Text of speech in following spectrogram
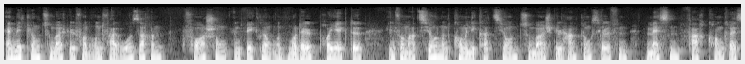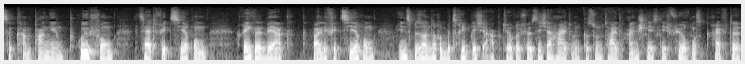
Ermittlung zum Beispiel von Unfallursachen, Forschung, Entwicklung und Modellprojekte, Information und Kommunikation, zum Beispiel Handlungshilfen, Messen, Fachkongresse, Kampagnen, Prüfung, Zertifizierung, Regelwerk, Qualifizierung, insbesondere betriebliche Akteure für Sicherheit und Gesundheit einschließlich Führungskräfte,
